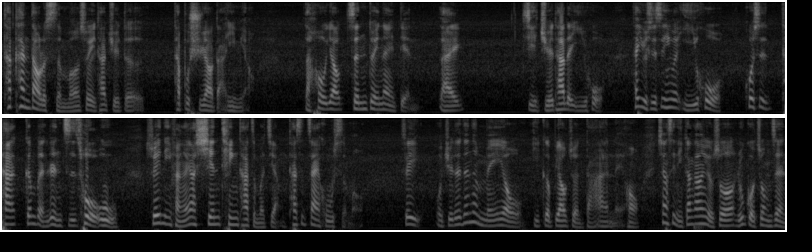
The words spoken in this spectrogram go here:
他看到了什么，所以他觉得他不需要打疫苗，然后要针对那一点来解决他的疑惑。他有时是因为疑惑，或是他根本认知错误，所以你反而要先听他怎么讲，他是在乎什么。所以我觉得真的没有一个标准答案嘞。吼，像是你刚刚有说，如果重症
